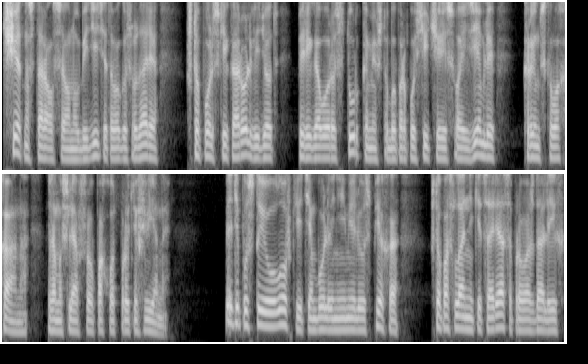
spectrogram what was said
Тщетно старался он убедить этого государя, что польский король ведет переговоры с турками, чтобы пропустить через свои земли крымского хана, замышлявшего поход против Вены. Эти пустые уловки тем более не имели успеха, что посланники царя сопровождали их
